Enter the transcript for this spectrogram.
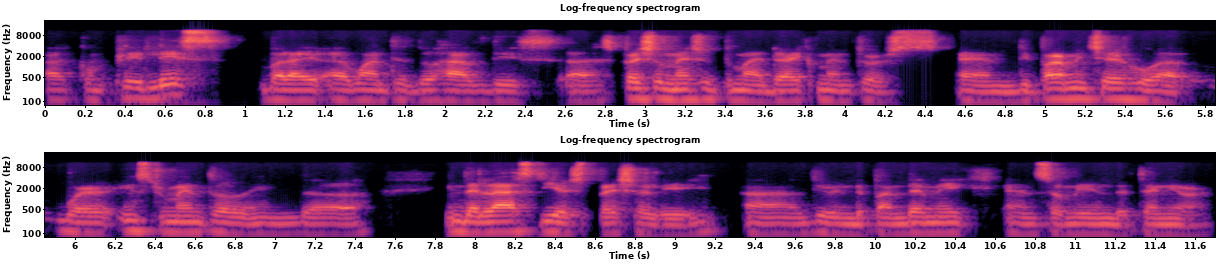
a complete list, but I, I, wanted to have this uh, special mention to my direct mentors and department chair who are, were instrumental in the in the last year, especially uh, during the pandemic and submitting the tenure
